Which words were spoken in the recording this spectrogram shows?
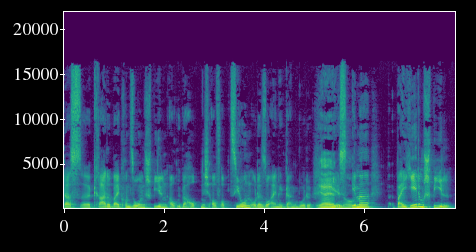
dass äh, gerade bei Konsolenspielen auch überhaupt nicht auf Optionen oder so eingegangen wurde. Ja, ja, Mir genau. ist immer bei jedem Spiel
